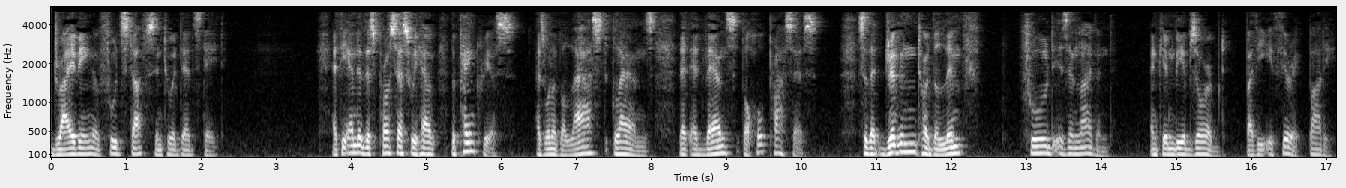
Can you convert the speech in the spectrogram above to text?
driving of foodstuffs into a dead state. At the end of this process, we have the pancreas as one of the last glands that advance the whole process, so that driven toward the lymph, food is enlivened and can be absorbed by the etheric body.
